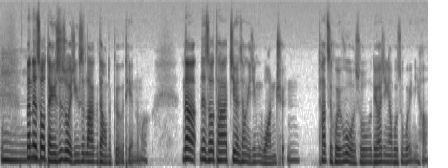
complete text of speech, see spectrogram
嗯，那那时候等于是说已经是 lockdown 的隔天了嘛。那那时候他基本上已经完全，他只回复我说留在新加坡是为你好，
